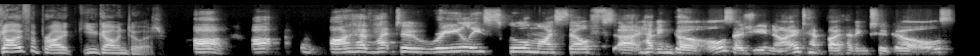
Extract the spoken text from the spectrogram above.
go for broke, you go and do it. Oh, uh, I have had to really school myself, uh, having girls, as you know, both having two girls,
